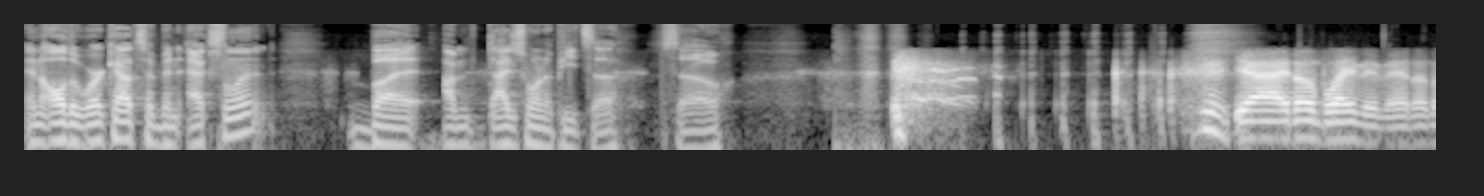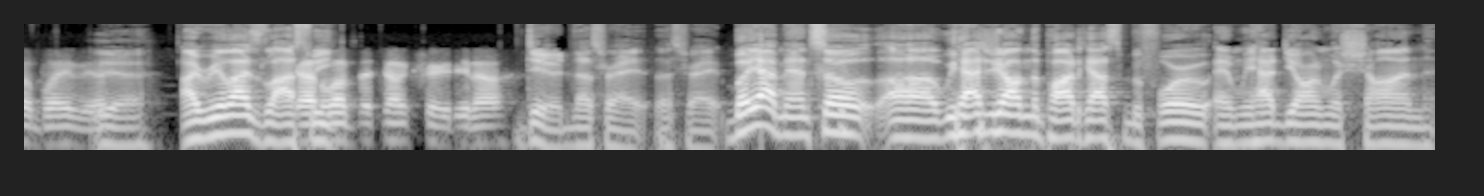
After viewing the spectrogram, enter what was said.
and all the workouts have been excellent. But I'm, I just want a pizza. So yeah, I don't blame you, man. I don't blame you. yeah, I realized last Gotta week. love the junk food, you know. Dude, that's right. That's right. But yeah, man. So uh, we had you on the podcast before, and we had you on with Sean,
